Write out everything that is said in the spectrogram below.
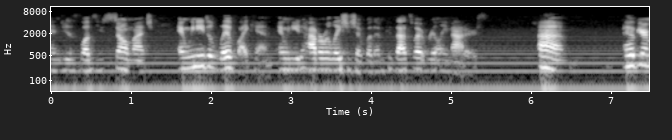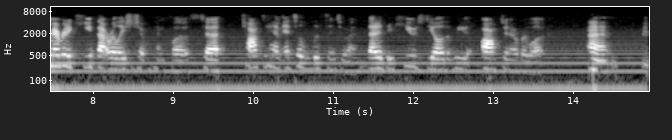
and Jesus loves you so much, and we need to live like Him, and we need to have a relationship with Him because that's what really matters. Um, I hope you remember to keep that relationship with Him close, to talk to Him, and to listen to Him. That is a huge deal that we often overlook. Um,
